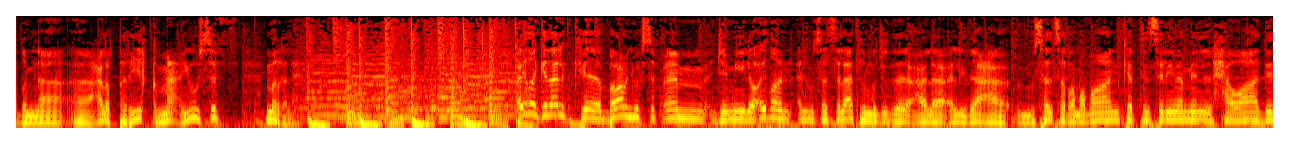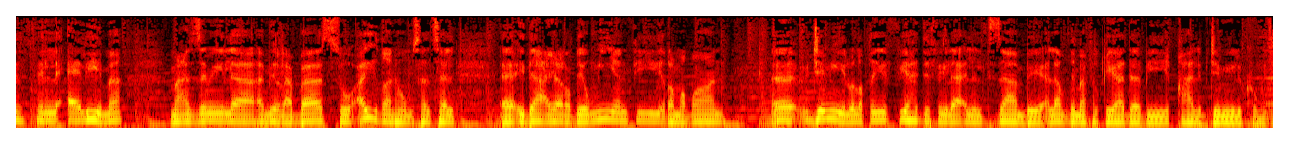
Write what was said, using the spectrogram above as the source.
ضمن آه، على الطريق مع يوسف مرغلاني أيضا كذلك برامج Mix FM جميلة وأيضا المسلسلات الموجودة على الإذاعة مسلسل رمضان كابتن سليمة من الحوادث الأليمة. مع الزميلة أمير العباس وأيضا هو مسلسل آه، إذاعي يعرض يوميا في رمضان. آه، جميل ولطيف يهدف إلى الالتزام بالأنظمة في القيادة بقالب جميل وكوميدي.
